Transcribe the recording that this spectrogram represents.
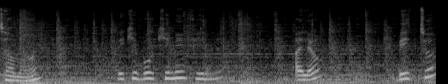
Tamam. Peki bu kimin filmi? Alo? Bittu?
